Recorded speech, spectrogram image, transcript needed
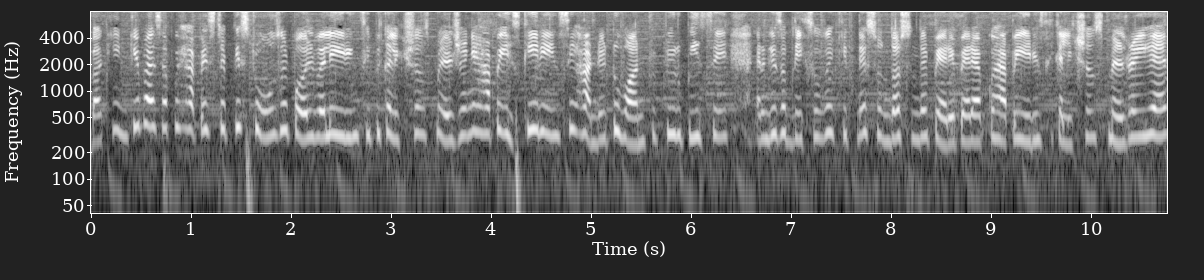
बाकी इनके पास आपको यहाँ पे स्टेप के स्टोन्स और पर्ल वाले इयरिंग्स की भी कलेक्शंस मिल जाएँगे। यहाँ पे इसकी रेंज से hundred to one fifty rupees से। एंड सब देख सकते हो कितने सुंदर सुंदर, प्यारे प्यारे आपको यहाँ पे इयरिंग्स की कलेक्शंस मिल रही है।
